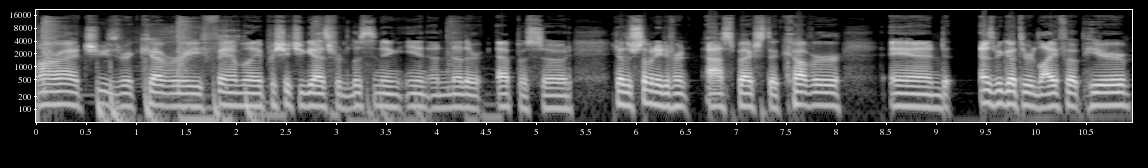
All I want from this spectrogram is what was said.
All right, Choose Recovery family. Appreciate you guys for listening in another episode. You know, there's so many different aspects to cover. And as we go through life up here,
